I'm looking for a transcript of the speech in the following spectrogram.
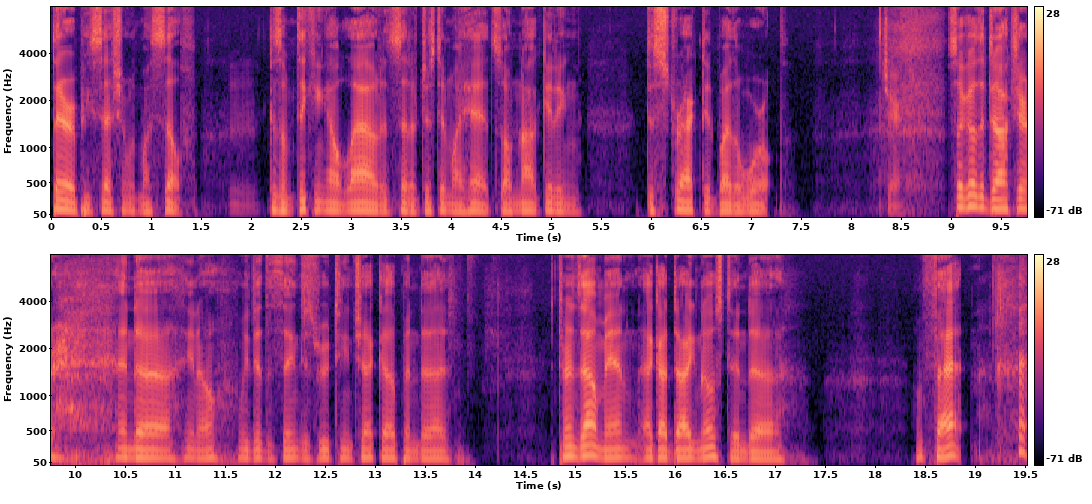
therapy session with myself because I'm thinking out loud instead of just in my head. So I'm not getting distracted by the world. Sure. So I go to the doctor, and uh, you know, we did the thing, just routine checkup, and uh, turns out, man, I got diagnosed, and uh, I'm fat.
